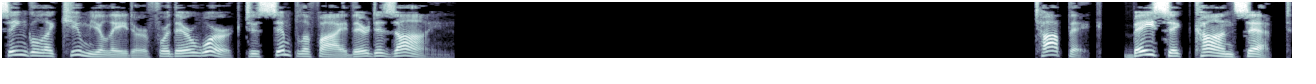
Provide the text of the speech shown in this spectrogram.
single accumulator for their work to simplify their design. Topic: Basic concept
